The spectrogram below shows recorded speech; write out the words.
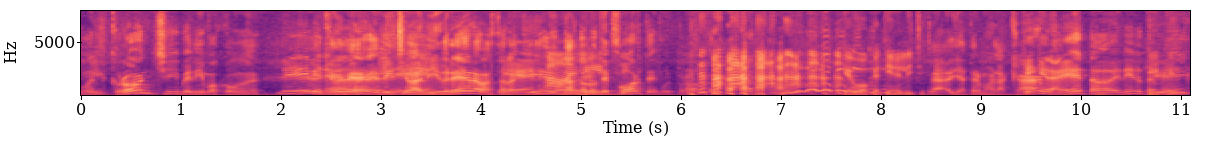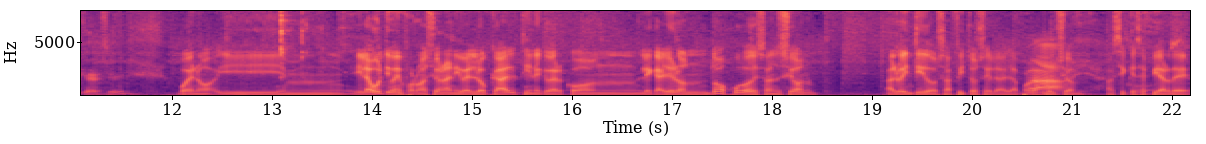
con el crunchy, venimos con Sí, eh, viene que a- ve, el Lichi sí. Librera va a estar aquí Ay, dando los deportes muy pronto. Que vos que tiene Lichi. La- ya tenemos a la ¿Qué cara. que era esta? Va a venir Sí, también. que sí. Bueno, y, mm, y la última información a nivel local tiene que ver con. Le cayeron dos juegos de sanción al 22, a Fito Celaya por la expulsión. Así que se pierde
